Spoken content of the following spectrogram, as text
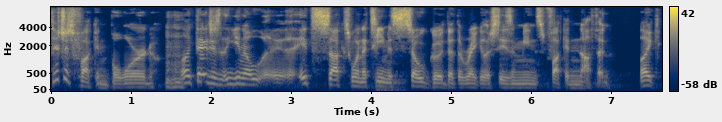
they're just fucking bored. Mhm. Like they just, you know, uh, it sucks when a team is so good that the regular season means fucking nothing. Like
